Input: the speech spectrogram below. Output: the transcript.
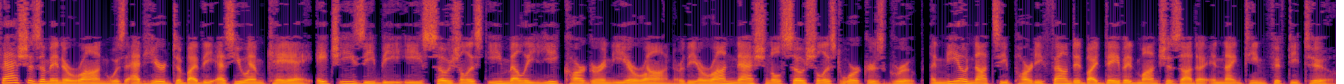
Fascism in Iran was adhered to by the SUMKA Hezbe Socialist e Melli yi Kargaran e Iran or the Iran National Socialist Workers Group, a neo-Nazi party founded by David Monshizadeh in 1952.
